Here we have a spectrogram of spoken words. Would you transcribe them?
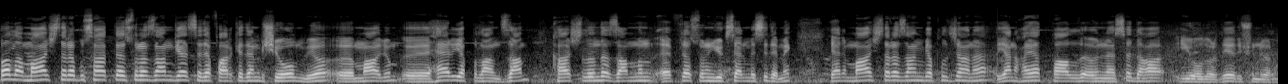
Valla maaşlara bu saatten sonra zam gelse de fark eden bir şey olmuyor. Ee, malum e, her yapılan zam karşılığında zammın enflasyonun yükselmesi demek. Yani maaşlara zam yapılacağına yani hayat pahalılığı önlense daha iyi olur diye düşünüyorum.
